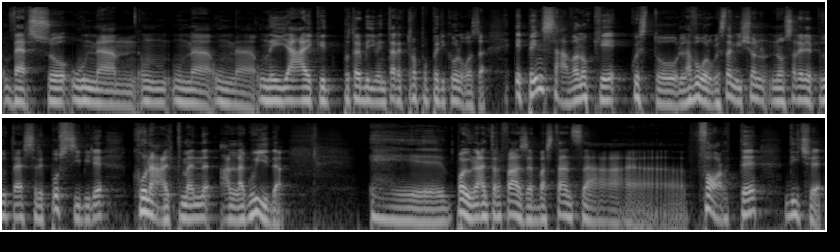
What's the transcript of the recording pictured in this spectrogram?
verso una, un, una, una, un'AI che potrebbe diventare troppo pericolosa e pensavano che questo lavoro, questa mission non sarebbe potuta essere possibile con Altman alla guida. E poi un'altra frase abbastanza uh, forte dice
